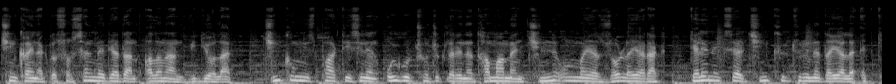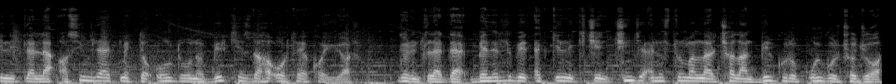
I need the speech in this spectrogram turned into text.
Çin kaynaklı sosyal medyadan alınan videolar Çin Komünist Partisi'nin Uygur çocuklarını tamamen Çinli olmaya zorlayarak geleneksel Çin kültürüne dayalı etkinliklerle asimile etmekte olduğunu bir kez daha ortaya koyuyor. Görüntülerde belirli bir etkinlik için Çince enstrümanlar çalan bir grup Uygur çocuğu,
